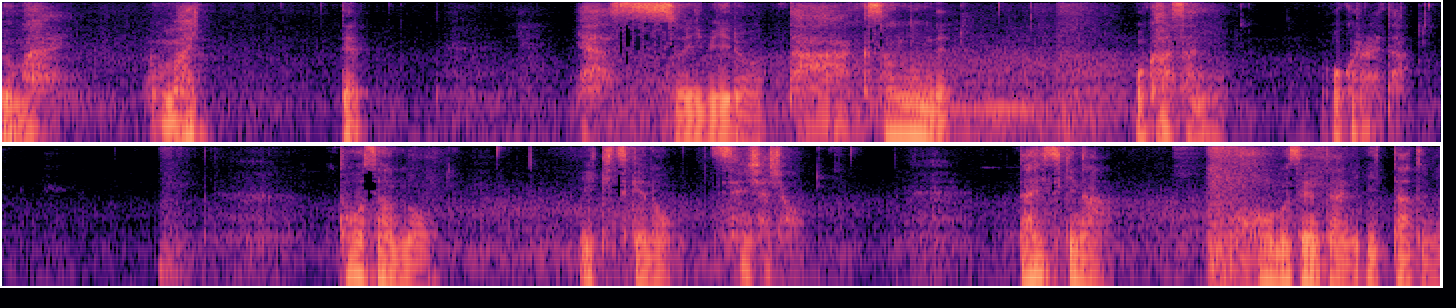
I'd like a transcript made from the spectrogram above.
うまいうまいって安いビールをさん飲んでお母さんに怒られた。父さんの行きつけの洗車場。大好きなホームセンターに行った後に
